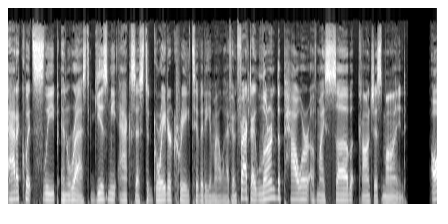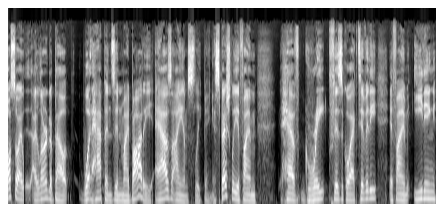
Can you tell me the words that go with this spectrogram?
adequate sleep and rest gives me access to greater creativity in my life. In fact, I learned the power of my subconscious mind. Also, I, I learned about what happens in my body as I am sleeping, especially if I'm have great physical activity, if I'm eating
